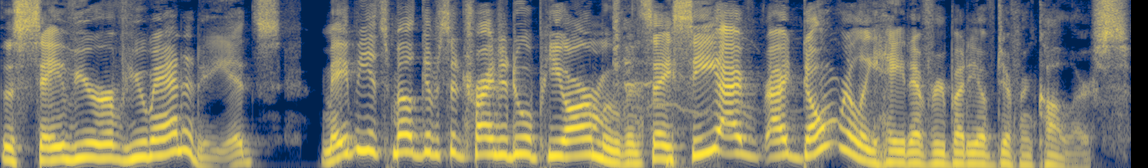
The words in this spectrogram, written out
the savior of humanity. It's maybe it's Mel Gibson trying to do a PR move and say, "See, I I don't really hate everybody of different colors."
